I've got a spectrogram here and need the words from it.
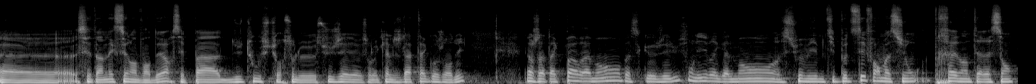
Euh, c'est un excellent vendeur, c'est pas du tout sur, le sujet sur lequel je l'attaque aujourd'hui. je l'attaque pas vraiment parce que j'ai lu son livre également, suivi un petit peu de ses formations, très intéressant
